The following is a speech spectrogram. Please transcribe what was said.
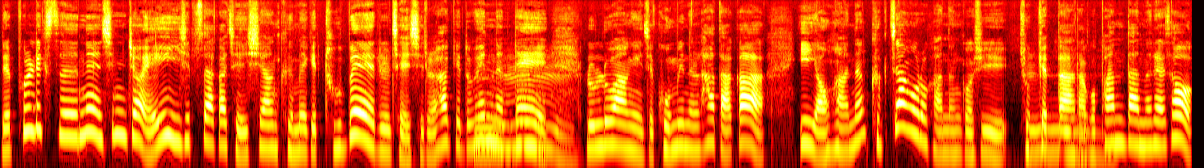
넷플릭스는 심지어 A24가 제시한 금액의 두 배를 제시를 하기도 했는데 음. 룰루왕이 이제 고민을 하다가 이 영화는 극장으로 가는 것이 좋겠다라고 음. 판단을 해서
